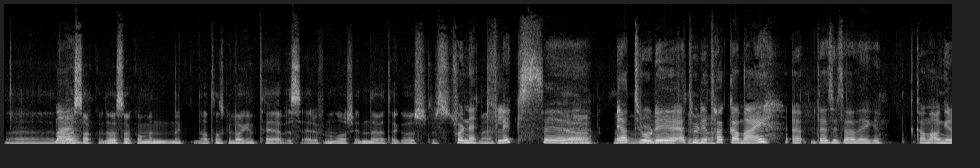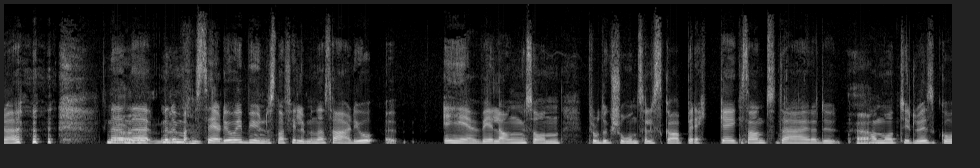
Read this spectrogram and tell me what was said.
Eh, det var, snakk, det var snakk, om en, at han skulle lage en TV-serie for noen år siden. det vet jeg ikke hva For Netflix? Eh, ja, jeg, tror de, jeg tror de takka nei. Eh, det syns jeg de kan angre. men, ja, det, det, men, du ser det jo i begynnelsen av filmene, så er det jo evig lang sånn produksjonsselskaprekke. ikke sant? Er, du, ja. Han må tydeligvis gå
